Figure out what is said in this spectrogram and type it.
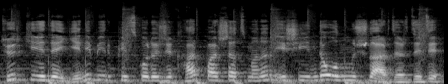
Türkiye'de yeni bir psikolojik harp başlatmanın eşiğinde olmuşlardır dedi.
